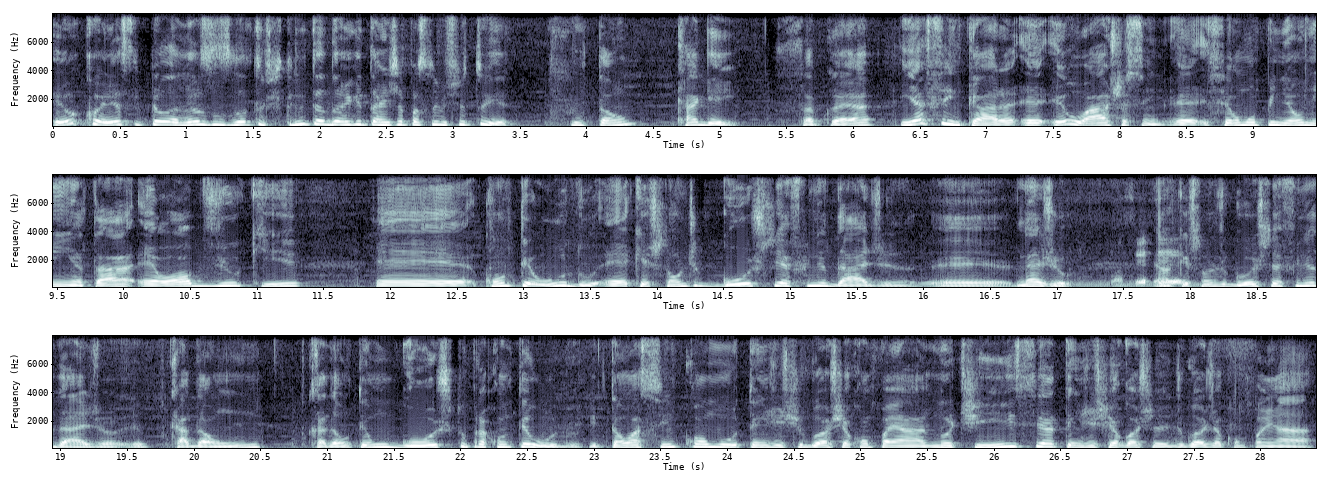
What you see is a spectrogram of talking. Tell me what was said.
eu conheço pelo menos os outros 32 guitarristas para substituir. Então, caguei. Sabe qual é? E assim, cara, é, eu acho assim, é, isso é uma opinião minha, tá? É óbvio que é, conteúdo é questão de gosto e afinidade, é, né, Gil? É uma questão de gosto e afinidade. Cada um cada um tem um gosto para conteúdo. Então, assim como tem gente que gosta de acompanhar notícia, tem gente que gosta de, gosta de acompanhar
